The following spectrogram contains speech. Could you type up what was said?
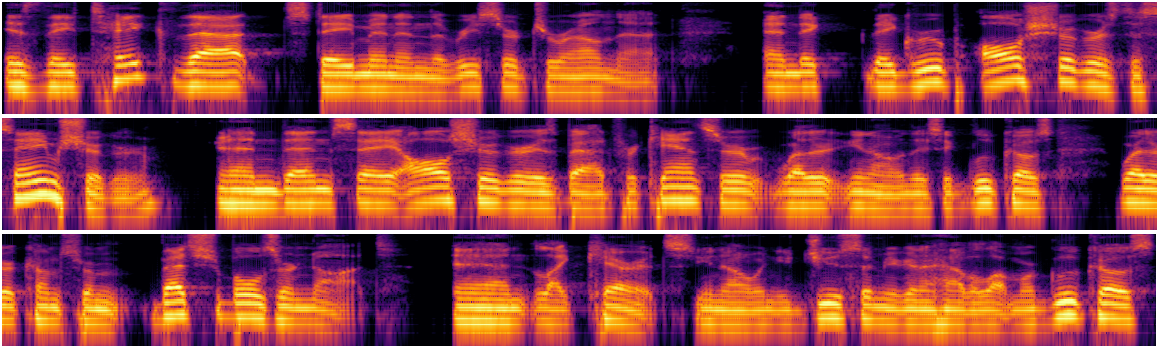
is they take that statement and the research around that, and they they group all sugar as the same sugar, and then say all sugar is bad for cancer. Whether you know they say glucose, whether it comes from vegetables or not, and like carrots, you know, when you juice them, you're going to have a lot more glucose.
